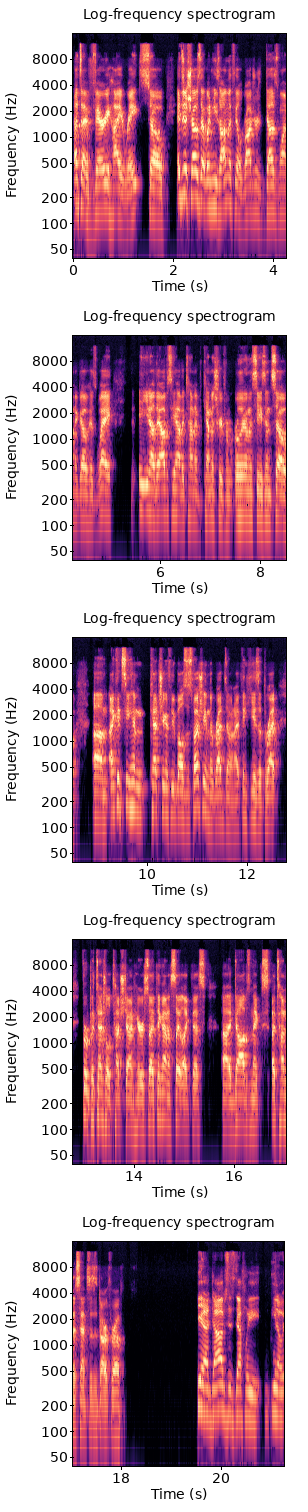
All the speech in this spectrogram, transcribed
that's a very high rate. So it just shows that when he's on the field, Rodgers does want to go his way you know, they obviously have a ton of chemistry from earlier in the season. So um, I could see him catching a few balls, especially in the red zone. I think he is a threat for a potential touchdown here. So I think on a slate like this, uh, Doubs makes a ton of sense as a dart throw. Yeah, Doubs is definitely, you know,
